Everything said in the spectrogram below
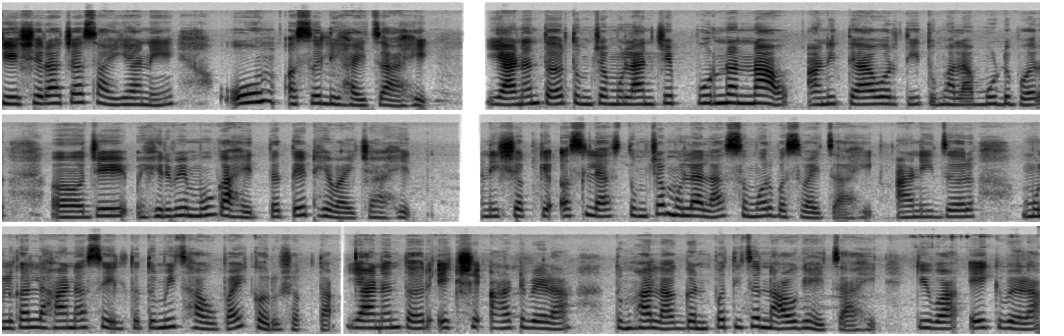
केशराच्या साह्याने ओम असं लिहायचं आहे. यानंतर तुमच्या मुलांचे पूर्ण नाव आणि त्यावरती तुम्हाला मुठभर जे हिरवे मूग आहेत तर ते ठेवायचे आहेत. आणि शक्य असल्यास तुमच्या मुलाला समोर बसवायचं आहे. आणि जर मुलगा लहान असेल तर तुम्हीच हा उपाय करू शकता. यानंतर एकशे आठ वेळा तुम्हाला गणपतीचं नाव घ्यायचं आहे किंवा एक वेळा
